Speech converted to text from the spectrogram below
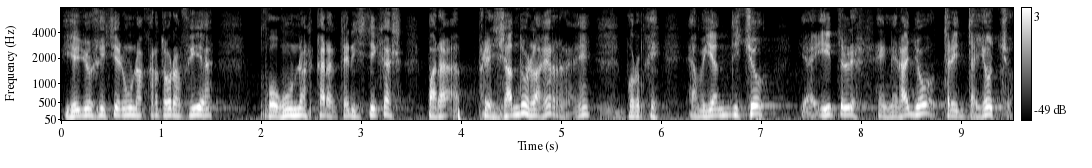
Y ellos hicieron una cartografía con unas características para precisando la guerra, ¿eh? porque habían dicho Hitler en el año 38,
